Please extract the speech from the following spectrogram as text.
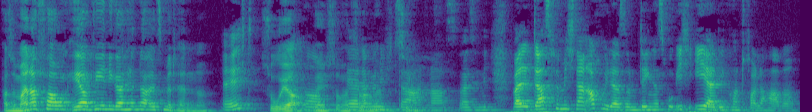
also meine Erfahrung, eher weniger Hände als mit Hände. Echt? So, ja, Oh, wenn ich so ja, dann bin ich da anders, weiß ich nicht. Weil das für mich dann auch wieder so ein Ding ist, wo ich eher die Kontrolle habe.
